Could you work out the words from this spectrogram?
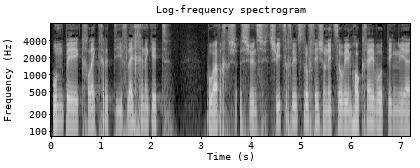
unbekleckerte Flächen gibt, wo einfach ein schönes Schweizer Kreuz drauf ist und nicht so wie im Hockey, wo irgendwie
